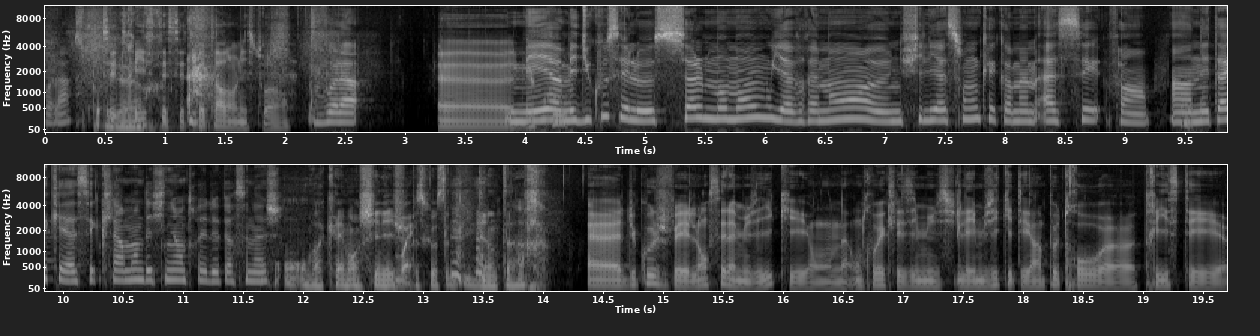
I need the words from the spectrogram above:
Voilà. C'est triste et c'est très tard dans l'histoire. Voilà. Euh, mais, coup- euh, mais du coup, c'est le seul moment où il y a vraiment euh, une filiation qui est quand même assez. Enfin, un état qui est assez clairement défini entre les deux personnages. On, va quand même enchaîner Ouais. parce que ça devient bien tard. Euh, du coup, je vais lancer la musique et on, a- on trouvait que les, les musiques étaient un peu trop euh, tristes et euh,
